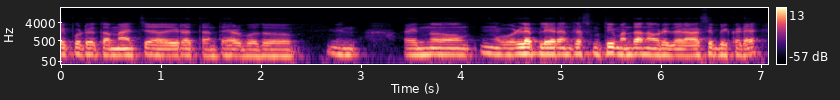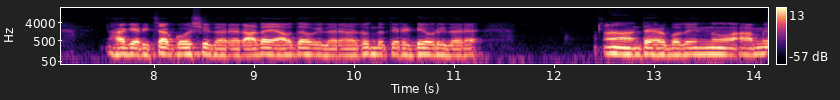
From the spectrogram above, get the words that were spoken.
ಪೈಪೋಟಿಯುತ ಮ್ಯಾಚ್ ಇರುತ್ತೆ ಅಂತ ಹೇಳ್ಬೋದು. ಇನ್ನು ಒಳ್ಳೆ ಪ್ಲೇಯರ್ ಅಂದರೆ ಸ್ಮೃತಿ ಮಂದಾನ ಅವರಿದ್ದಾರೆ ಆರ್ ಸಿ ಬಿ ಕಡೆ. ಹಾಗೆ ರಿಚಾ ಘೋಷ್ ಇದ್ದಾರೆ, ರಾಧಾ ಯಾದವ್ ಇದ್ದಾರೆ, ಅರುಂಧತಿ ರೆಡ್ಡಿ ಅವರು ಇದ್ದಾರೆ ಅಂತ ಹೇಳ್ಬೋದು. ಇನ್ನು ಅಮಿ,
